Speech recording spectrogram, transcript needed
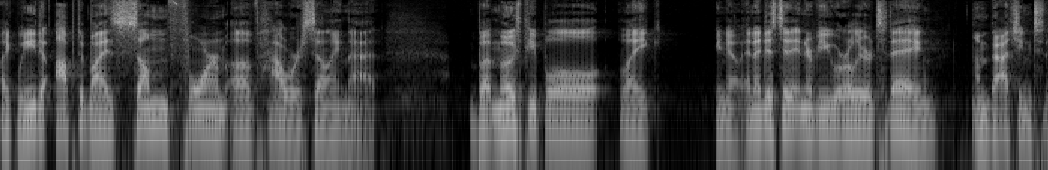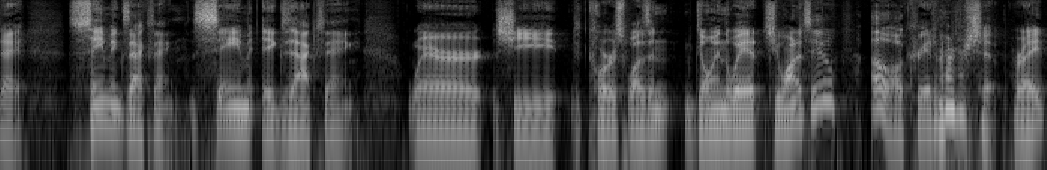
Like we need to optimize some form of how we're selling that. But most people like, you know, and I just did an interview earlier today. I'm batching today. Same exact thing. Same exact thing. Where she the course wasn't going the way it, she wanted to. Oh, I'll create a membership, right?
